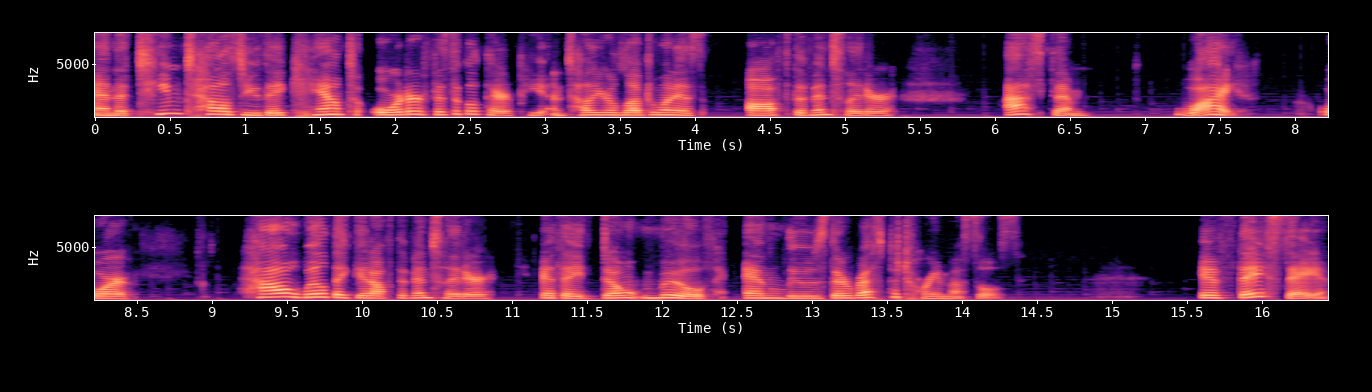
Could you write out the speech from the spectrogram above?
and the team tells you they can't order physical therapy until your loved one is off the ventilator, ask them why or how will they get off the ventilator if they don't move and lose their respiratory muscles? If they say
